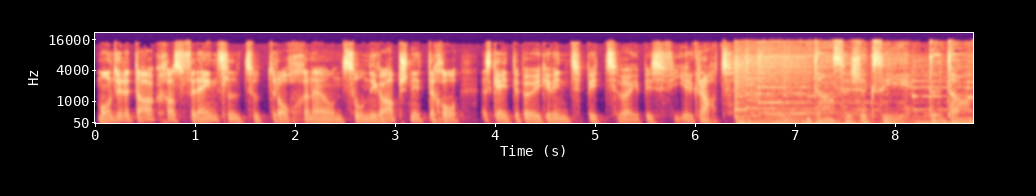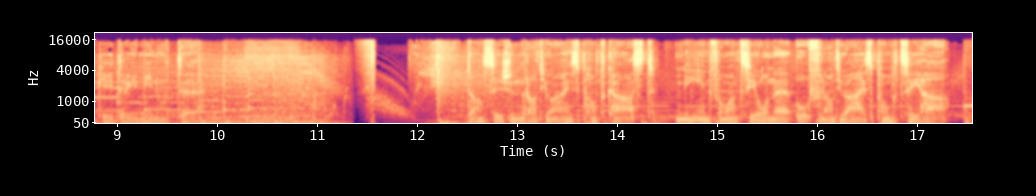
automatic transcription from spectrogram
Morgen durch den Tag kann es vereinzelt zu trockenen und sonnigen Abschnitten kommen. Es geht der Beugewind bei 2 bis 4 Grad. Das war der Tag in 3 Minuten. Das ist ein Radio 1 Podcast. Mehr Informationen auf radio1.ch.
